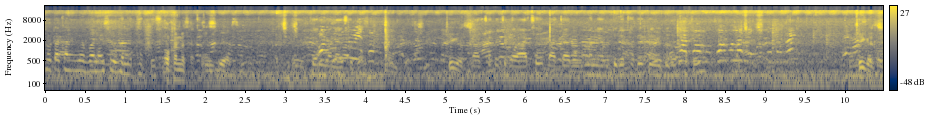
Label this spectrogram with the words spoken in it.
ছোটখানি বানাইছি ওখানে থাকতেছি ওখানে থাকতেছেন আচ্ছা আচ্ছা। ঠিক আছে আছে। বাচ্চারা মানে ওদিকে থাকে কেউ ওদিকে থাকে। ঠিক আছে।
